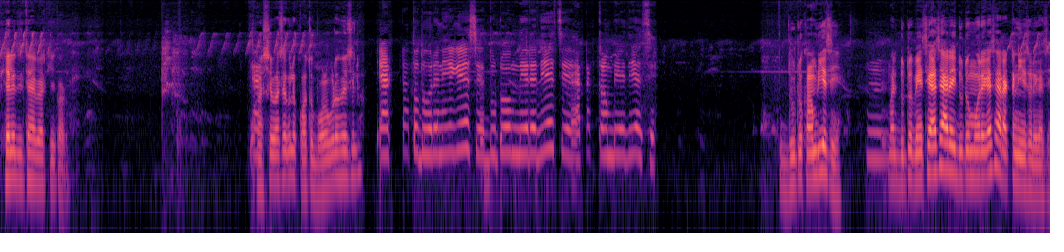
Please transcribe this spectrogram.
ফেলে দিতে হবে আর কি করব? হাঁসের বাচ্চাগুলো কত বড় বড় হয়েছিল? একটা তো ধরে নিয়ে গিয়েছে দুটো মেরে দিয়েছে একটা কামড়িয়ে দিয়েছে। দুটো কামড়িয়েছে? মানে দুটো বেঁচে আছে আর এই দুটো মরে গেছে আর একটা নিয়ে চলে গেছে।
